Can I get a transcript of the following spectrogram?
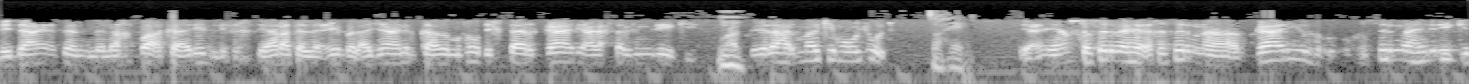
بداية من أخطاء كاريلي في اختيارات اللعيبة الأجانب كان المفروض يختار كاري على حساب. وعبد الإله المالكي موجود. صحيح. يعني أمس خسرنا خسرنا كاري وخسرنا هنريكي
